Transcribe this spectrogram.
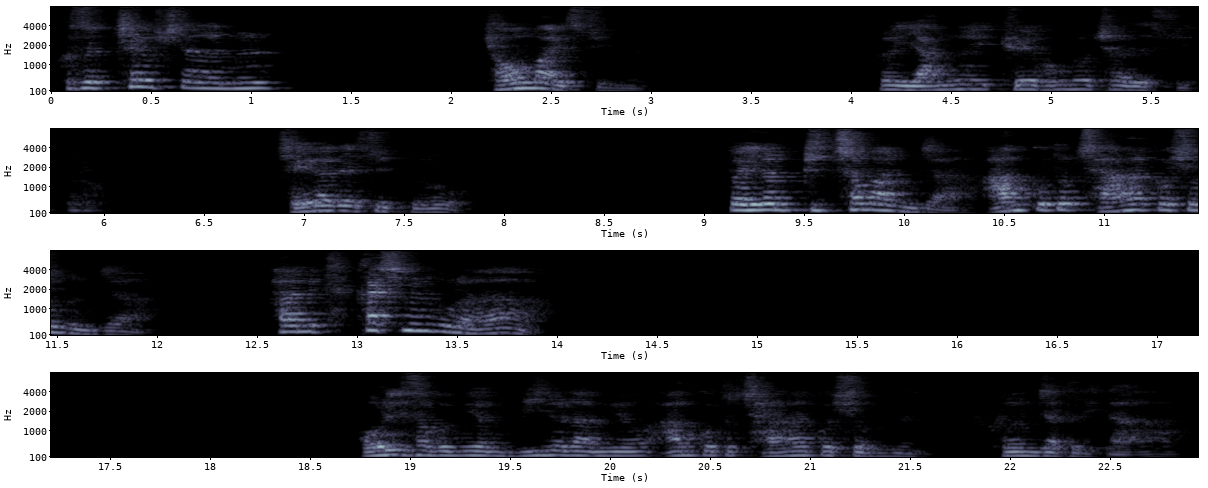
그것을 채우신 하나님을 경험할 수 있는 그런 양육의 교회 공동체가 될 수 있도록 제가 될 수 있도록 또 이런 비참한 자, 아무것도 장할 것이 없는 자, 하나님이 보라. 어리석으며 미련하며 아무것도 장할 것이 없는 그런 자들이다.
